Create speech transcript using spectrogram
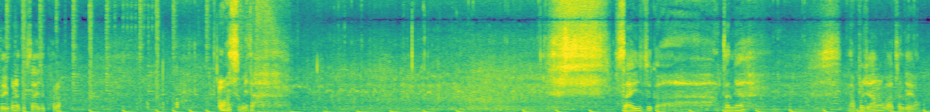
또 이번에도 사이즈 커라 왔습니다. 사이즈가 어떠냐? 나쁘지 않은 것 같은데요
